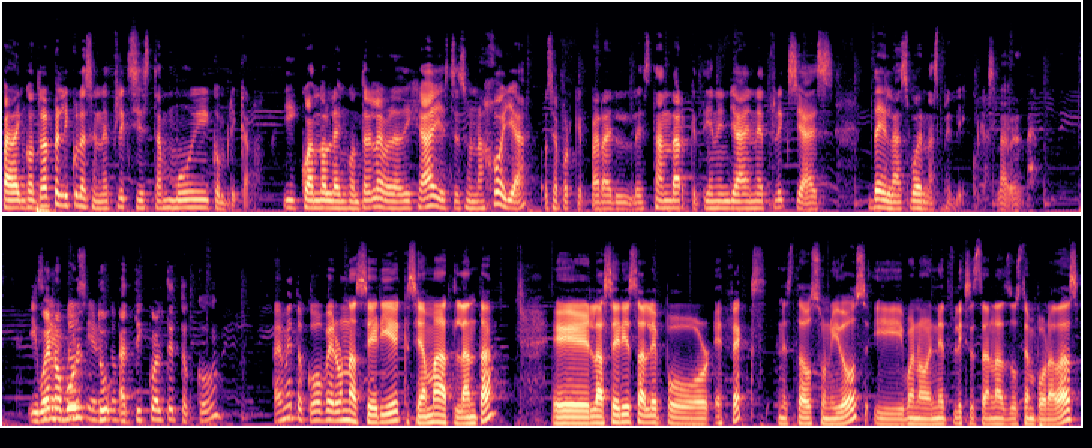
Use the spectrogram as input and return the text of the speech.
para encontrar películas en Netflix sí está muy complicado. Y cuando la encontré, la verdad dije, ay, esta es una joya. O sea, porque para el estándar que tienen ya en Netflix ya es de las buenas películas, la verdad. Y bueno, Bull. ¿tú, ¿a ti cuál te tocó? A mí me tocó ver una serie que se llama Atlanta. Eh, la serie sale por FX en Estados Unidos y bueno, en Netflix están las dos temporadas.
